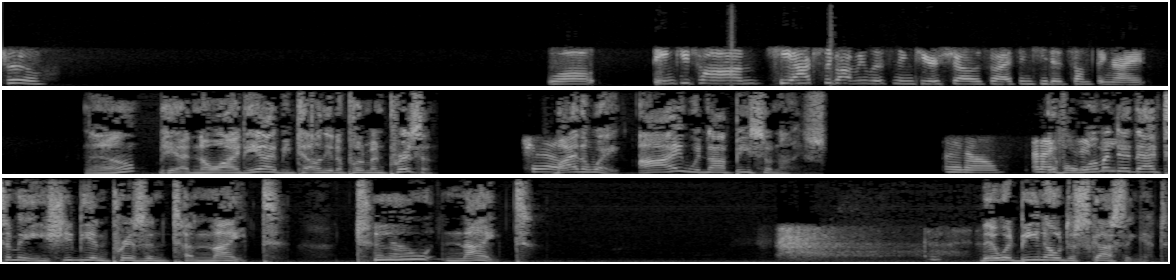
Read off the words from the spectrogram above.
True. Well, thank you, Tom. He actually got me listening to your show, so I think he did something right. Well, he had no idea I'd be telling you to put him in prison. True. By the way, I would not be so nice. I know. And I if a woman be. did that to me, she'd be in prison tonight. Tonight. There would be no discussing it.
